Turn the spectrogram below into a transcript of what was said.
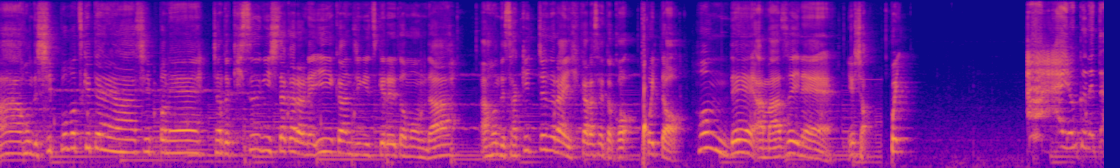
あーほんで尻尾もつけてな尻尾ね。ちゃんと奇数にしたからねいい感じにつけれると思うんだ。あほんで先っちょぐらい光らせとこ。ポイッとほんであまずいね。よいしょ。ーよく寝た。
